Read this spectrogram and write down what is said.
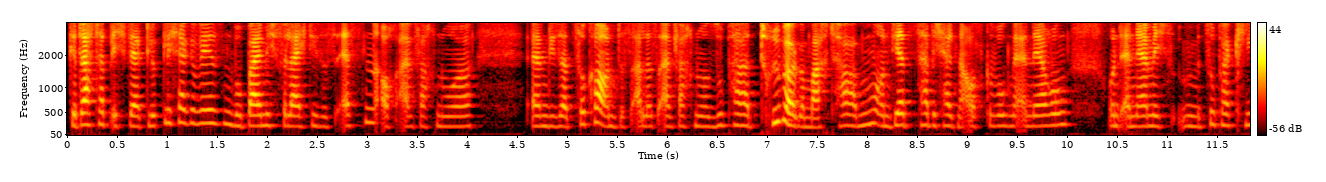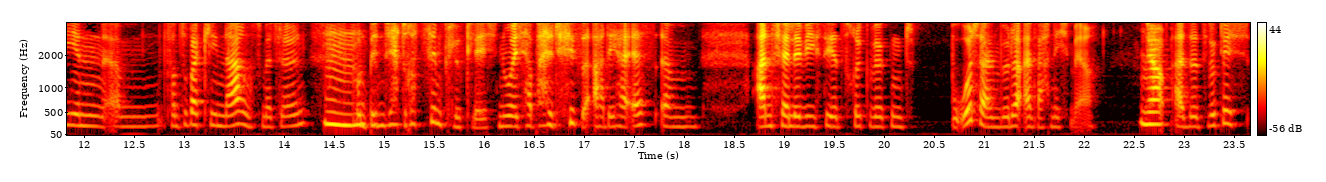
gedacht habe, ich wäre glücklicher gewesen, wobei mich vielleicht dieses Essen auch einfach nur ähm, dieser Zucker und das alles einfach nur super drüber gemacht haben. Und jetzt habe ich halt eine ausgewogene Ernährung und ernähre mich mit super clean, ähm, von super clean Nahrungsmitteln mhm. und bin ja trotzdem glücklich. Nur ich habe halt diese ADHS-Anfälle, ähm, wie ich sie jetzt rückwirkend beurteilen würde, einfach nicht mehr. Ja. Also jetzt wirklich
